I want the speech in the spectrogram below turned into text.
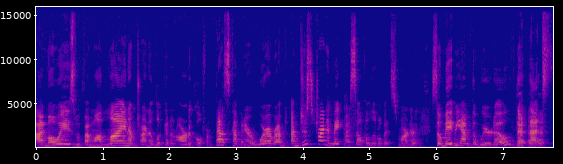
I'm always, if I'm online, I'm trying to look at an article from Fast Company or wherever. I'm, I'm just trying to make myself a little bit smarter. Mhm. So maybe I'm the weirdo that that's.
